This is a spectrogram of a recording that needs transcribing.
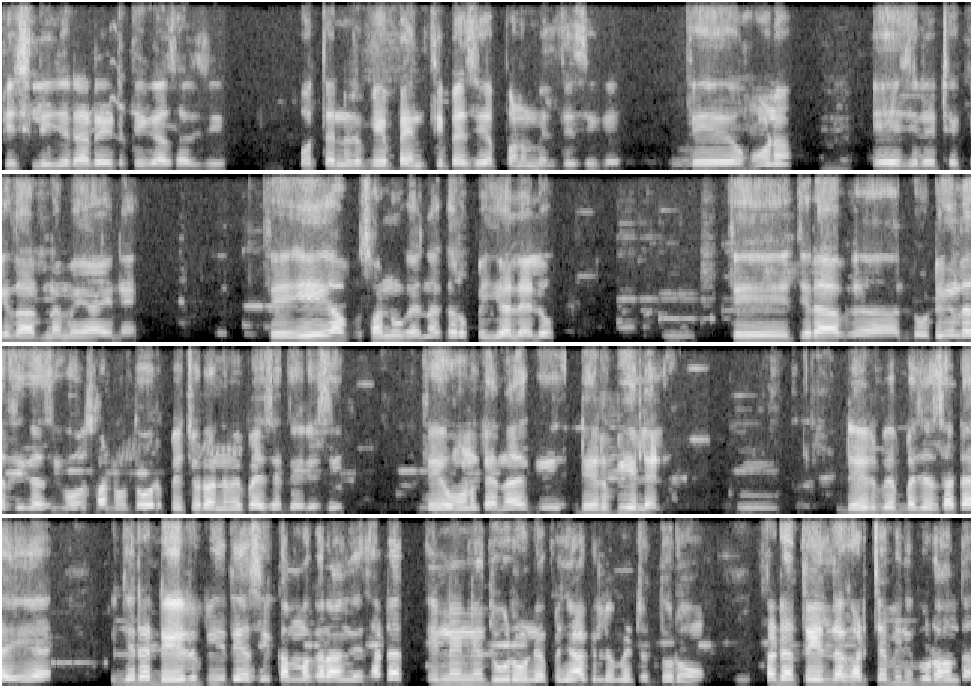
ਪਿਛਲੀ ਜਿਹੜਾ ਰੇਟ ਸੀਗਾ ਸਰ ਜੀ ਉਹ 3 ਰੁਪਏ 35 ਪੈਸੇ ਆਪਾਂ ਨੂੰ ਮਿਲਦੇ ਸੀਗੇ। ਤੇ ਹੁਣ ਇਹ ਜਿਹੜੇ ਠੇਕੇਦਾਰ ਨਵੇਂ ਆਏ ਨੇ, ਤੇ ਇਹ ਆਪ ਸਾਨੂੰ ਕਹਿੰਦਾ ਕਿ ਰੁਪਈਆ ਲੈ ਲਓ। ਤੇ ਜਿਹੜਾ ਲੋਡਿੰਗ ਦਾ ਸੀਗਾ ਸੀ, ਉਹ ਸਾਨੂੰ 2 ਰੁਪਏ 94 ਪੈਸੇ ਦੇ ਰਹੇ ਸੀ। ਤੇ ਹੁਣ ਕਹਿੰਦਾ ਕਿ 1.5 ਰੁਪਏ ਲੈ ਲਓ। 1.5 ਰੁਪਏ ਬਜਟ ਸਾਡਾ ਇਹ ਹੈ ਕਿ ਜਿਹੜਾ 1.5 ਰੁਪਏ ਤੇ ਅਸੀਂ ਕੰਮ ਕਰਾਂਗੇ, ਸਾਡਾ ਇੰਨੇ ਇੰਨੇ ਦੂਰ ਹੋਣੇ 50 ਕਿਲੋਮੀਟਰ ਦੂਰੋਂ ਸਾਡਾ ਤੇਲ ਦਾ ਖਰਚਾ ਵੀ ਨਹੀਂ ਪੂਰਾ ਹੁੰਦਾ।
